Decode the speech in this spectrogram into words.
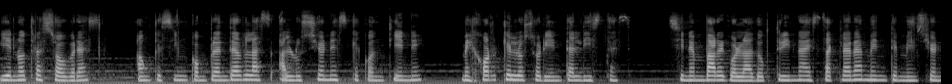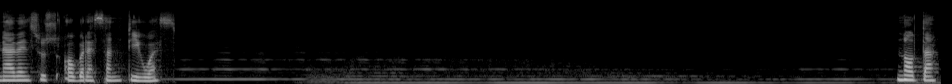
y en otras obras, aunque sin comprender las alusiones que contiene mejor que los orientalistas. Sin embargo, la doctrina está claramente mencionada en sus obras antiguas. Nota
